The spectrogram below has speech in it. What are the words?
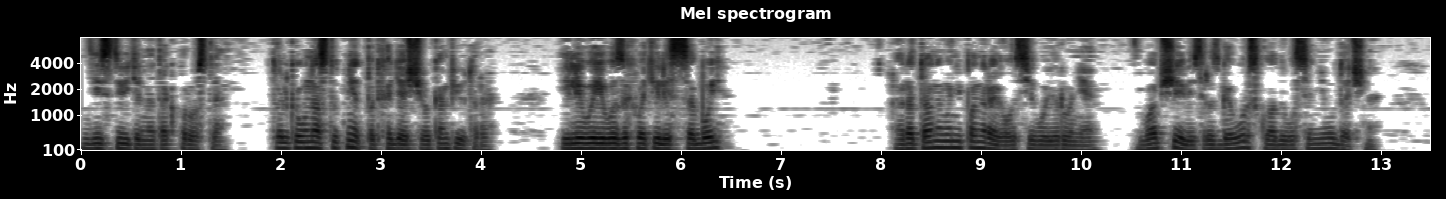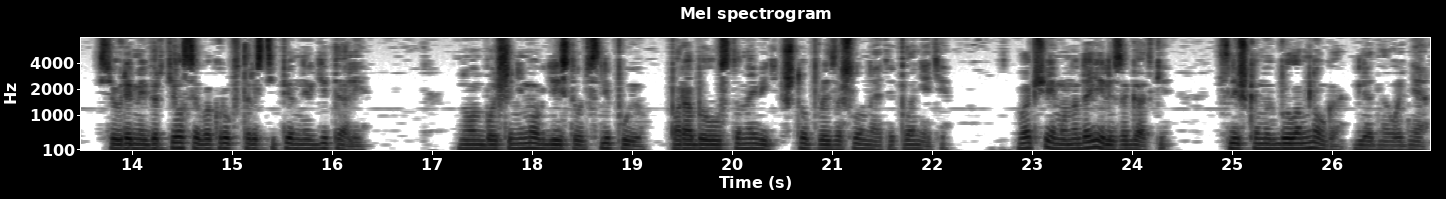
Действительно так просто. Только у нас тут нет подходящего компьютера. Или вы его захватили с собой? Ротанову не понравилась его ирония. Вообще весь разговор складывался неудачно. Все время вертелся вокруг второстепенных деталей. Но он больше не мог действовать вслепую. Пора было установить, что произошло на этой планете. Вообще ему надоели загадки. Слишком их было много для одного дня.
